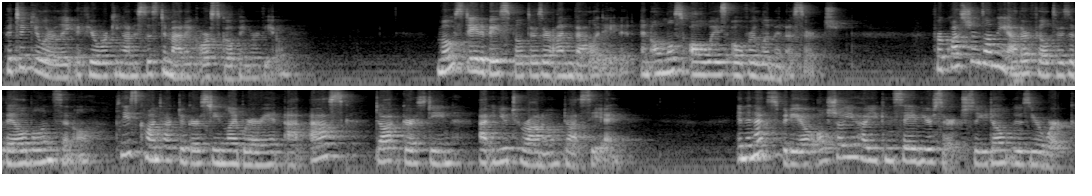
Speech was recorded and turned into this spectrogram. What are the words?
particularly if you're working on a systematic or scoping review. Most database filters are unvalidated and almost always over-limit a search. For questions on the other filters available in CINAHL, please contact a Gerstein librarian at ask.gerstein at utoronto.ca. In the next video, I'll show you how you can save your search so you don't lose your work.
